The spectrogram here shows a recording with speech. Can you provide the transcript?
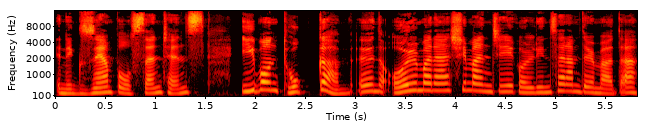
an example sentence, 이번 독감은 얼마나 심한지 걸린 사람들마다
